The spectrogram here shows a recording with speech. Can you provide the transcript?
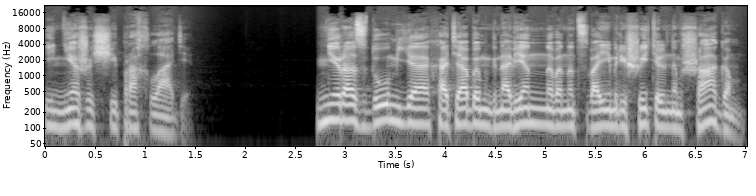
и нежащей прохладе. Ни раздумья хотя бы мгновенного над своим решительным шагом,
